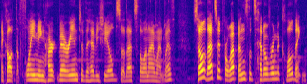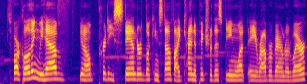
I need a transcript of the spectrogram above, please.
I call it the Flaming Heart variant of the heavy shield, so that's the one I went with. So that's it for weapons. Let's head over into clothing. So for clothing, we have, you know, pretty standard looking stuff. I kind of picture this being what a Robber Baron would wear.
